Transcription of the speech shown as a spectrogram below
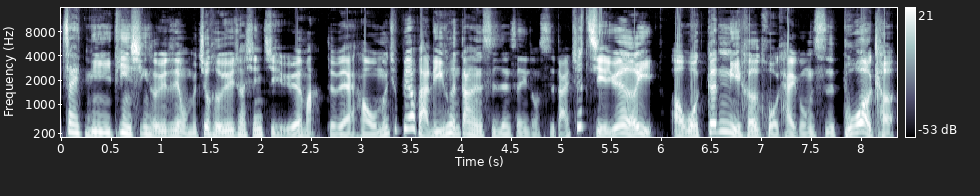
在拟定新合约之前，我们旧合约就要先解约嘛，对不对？好，我们就不要把离婚当成是人生一种失败，就解约而已啊。我跟你合伙开公司不 work，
